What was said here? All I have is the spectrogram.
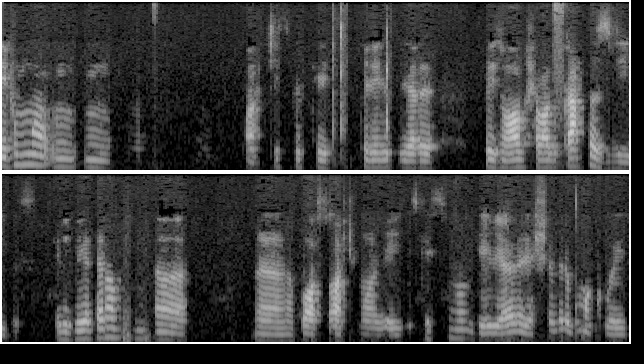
teve uma, um, um, um, artista que, que ele era, fez um álbum chamado Cartas Vivas. Ele veio até na, na, na, Boa Sorte uma vez. Esqueci o nome dele, era Alexandre alguma coisa.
